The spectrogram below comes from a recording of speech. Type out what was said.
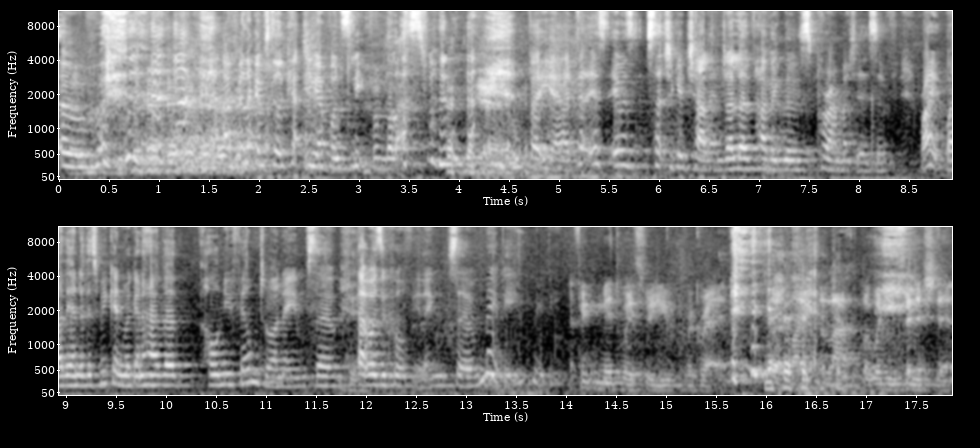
Oh, I feel like I'm still catching up on sleep from the last one. Yeah. but yeah, it, was such a good challenge. I love having those parameters of right by the end of this weekend we're going to have a whole new film to our name. So that was a cool feeling. So maybe, maybe. I think midway through you regret it, but like the last, but when you finished it,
